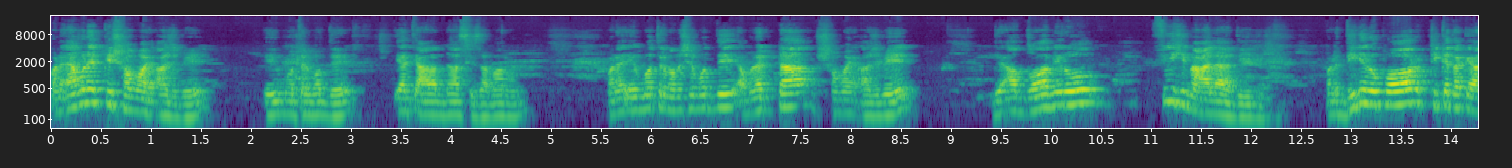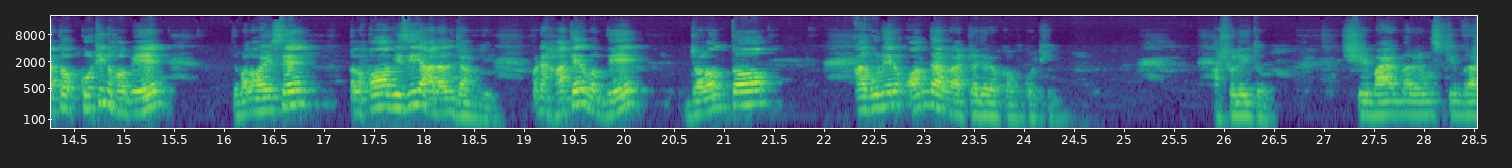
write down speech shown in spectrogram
মানে এমন একটি সময় আসবে এই উম্মতের মধ্যে ইয়াতে আলান্নাসি জামানুন মানে এই উম্মতের মানুষের মধ্যে এমন একটা সময় আসবে যে আদাবিরু ফিহিম আলা দিন। মানে দিনের উপর টিকে থাকে এত কঠিন হবে বলা হয়েছে কবিজি আলাল জামরি। মানে হাতের মধ্যে জ্বলন্ত আগুনের অঙ্গার রাখলে যেরকম কঠিন। আসলেই তো সে মায়ানমারের মুসলিমরা,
